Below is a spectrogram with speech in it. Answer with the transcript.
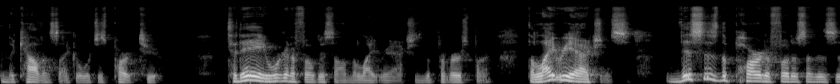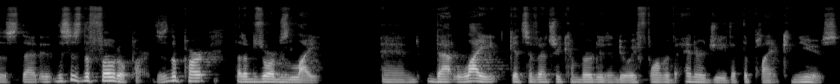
in the Calvin cycle, which is part two. Today, we're going to focus on the light reactions, the perverse part. The light reactions, this is the part of photosynthesis that this is the photo part. This is the part that absorbs light. And that light gets eventually converted into a form of energy that the plant can use.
